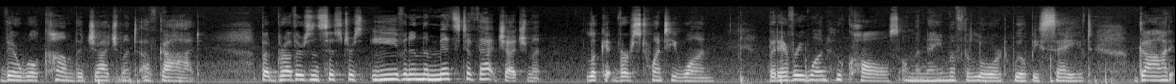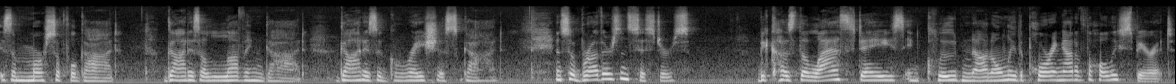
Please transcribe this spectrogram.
there will come the judgment of God. But, brothers and sisters, even in the midst of that judgment, look at verse 21. But everyone who calls on the name of the Lord will be saved. God is a merciful God. God is a loving God. God is a gracious God. And so, brothers and sisters, because the last days include not only the pouring out of the Holy Spirit,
